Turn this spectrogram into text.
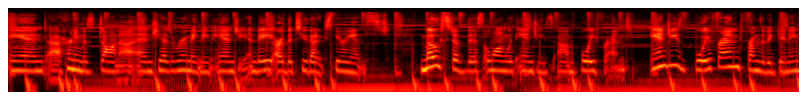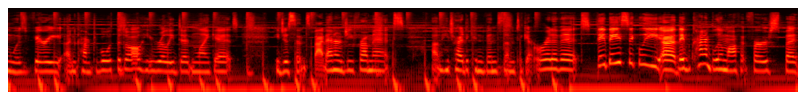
and uh, her name is Donna, and she has a roommate named Angie, and they are the two that experienced most of this along with Angie's um, boyfriend. Angie's boyfriend from the beginning was very uncomfortable with the doll. He really didn't like it. He just sensed bad energy from it. Um, he tried to convince them to get rid of it. They basically, uh, they kind of blew him off at first, but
